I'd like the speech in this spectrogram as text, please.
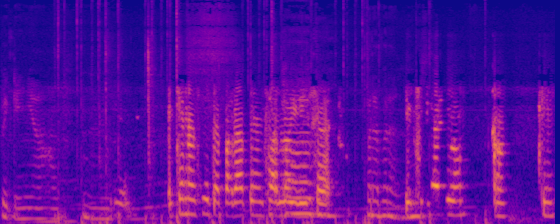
pequeña... mm, Es que no sé, te para pensarlo ah, y dices, Para, para, y no, fuera yo, ah, ¿qué?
